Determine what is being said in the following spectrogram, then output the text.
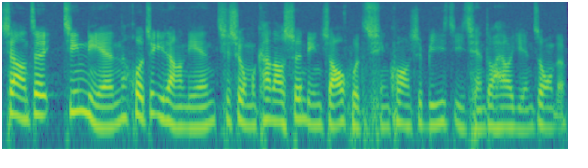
像这今年或这一两年，其实我们看到森林着火的情况是比以前都还要严重的。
